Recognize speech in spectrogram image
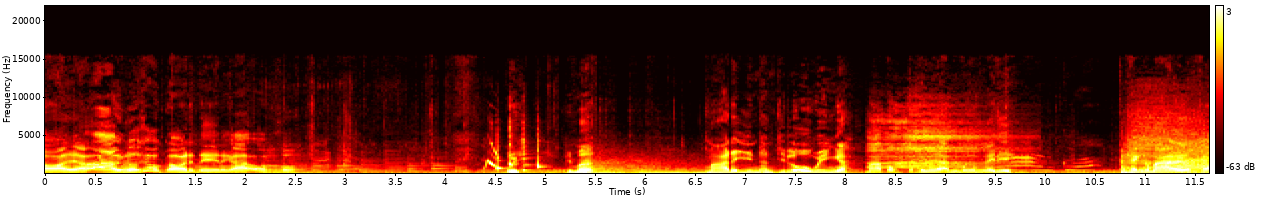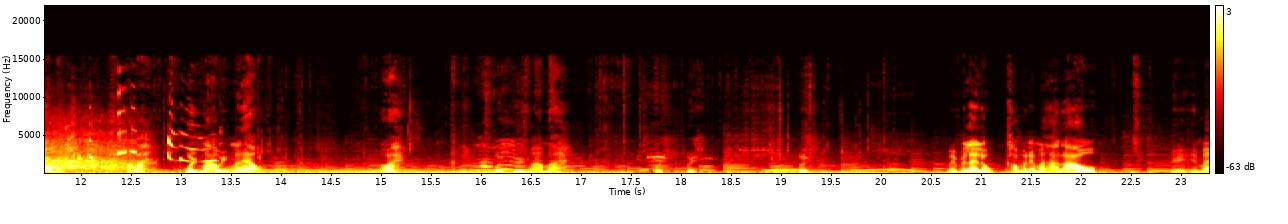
ร้อยแล้วอ้าวพี่เบิร์กเข้าก่อนนั่นเองนะครับโอ้โหอุ้ยพี่เบิร์กหมาได้ยินทันจิโร่วิ่งอะหมาตกใจเลยอะพี่เบิร์กทำไงดีแข่งกับหมาเลยชอบไหมเอาปะอุ้ยหมาวิ่งมาแล้วเอาปะอุ้ยอุ้ยหมามาอุ้ยอุ้ยอุ้ย ไม่เป็นไรลูกเขาไม่ได้มาหาเรานี่เห็นไหม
